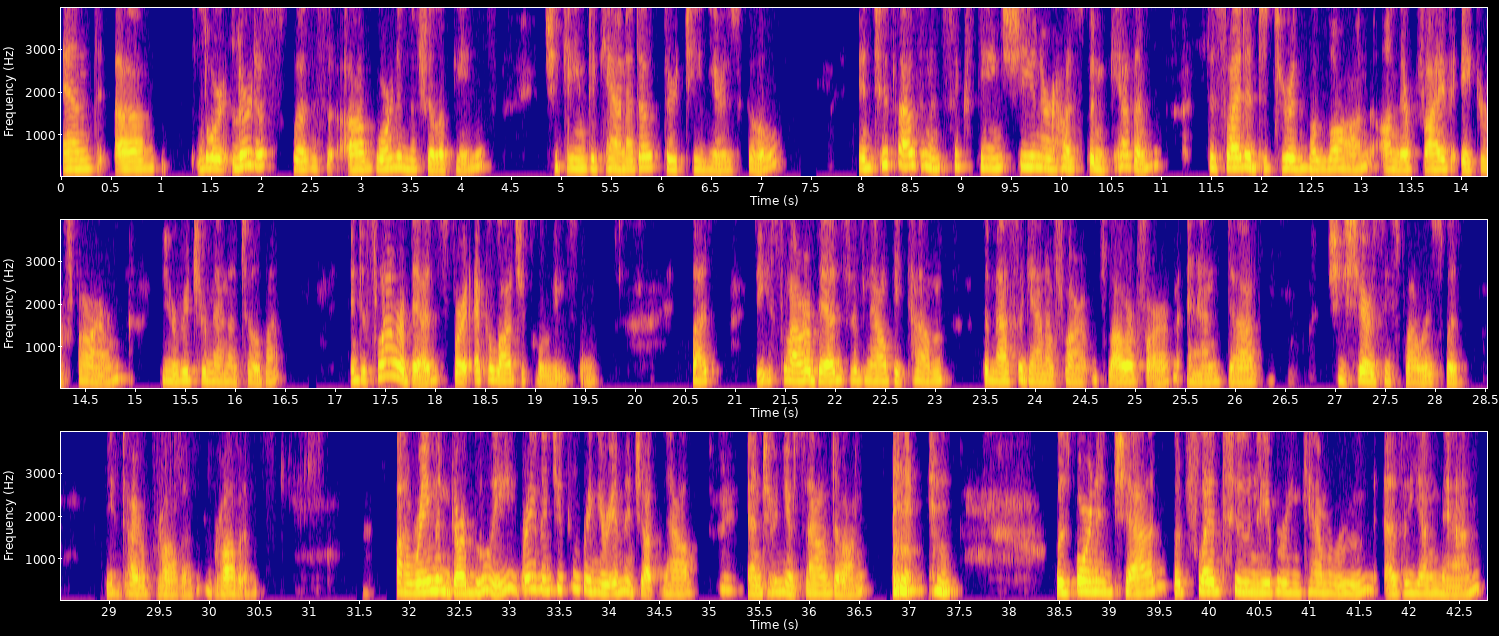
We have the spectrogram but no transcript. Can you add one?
and um, Lourdes was uh, born in the Philippines. She came to Canada 13 years ago. In 2016, she and her husband, Kevin, decided to turn the lawn on their five acre farm near Richer, Manitoba into flower beds for ecological reasons. But these flower beds have now become the Masagana farm, flower farm, and uh, she shares these flowers with the entire province. Uh, Raymond Ngarboui, Raymond, you can bring your image up now and turn your sound on. was born in Chad, but fled to neighboring Cameroon as a young man,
